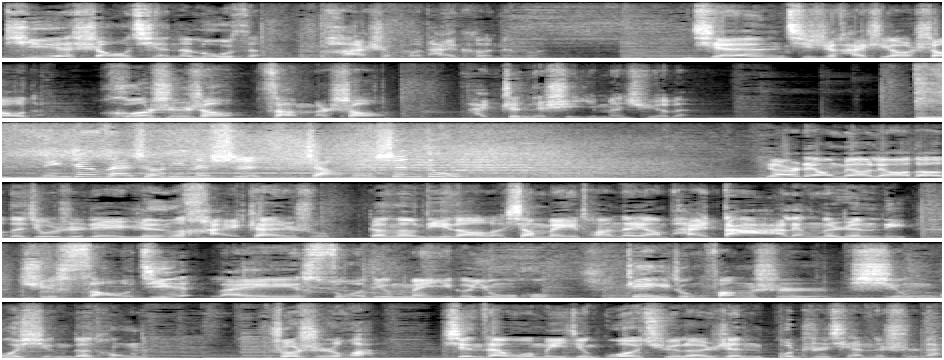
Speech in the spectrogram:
贴烧钱的路子，怕是不太可能了。钱其实还是要烧的，何时烧、怎么烧，还真的是一门学问。您正在收听的是《掌门深度》。第二点，我们要聊到的就是这人海战术。刚刚提到了，像美团那样派大量的人力去扫街来锁定每一个用户，这种方式行不行得通呢？说实话，现在我们已经过去了人不值钱的时代。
